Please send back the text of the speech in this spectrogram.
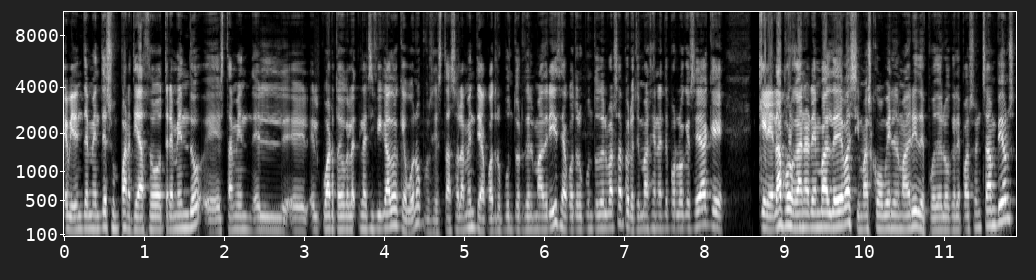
evidentemente es un partidazo tremendo. es también el, cuarto clasificado, que bueno, pues está solamente a cuatro puntos del Madrid y a cuatro puntos del Barça, pero tú imagínate por lo que sea que, que le da por ganar en Valdebebas y más como viene el Madrid después de lo que le pasó en Champions.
